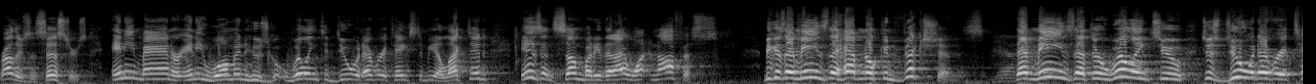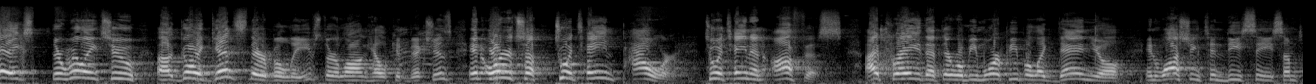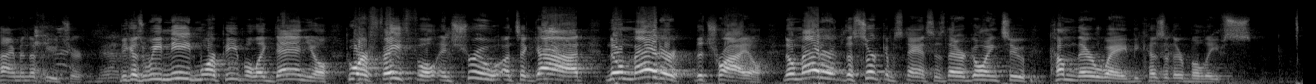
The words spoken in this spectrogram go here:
Brothers and sisters, any man or any woman who's willing to do whatever it takes to be elected isn't somebody that I want in office. Because that means they have no convictions. Yeah. That means that they're willing to just do whatever it takes. They're willing to uh, go against their beliefs, their long held convictions, in order to, to attain power, to attain an office. I pray that there will be more people like Daniel in Washington, D.C. sometime in the future. Because we need more people like Daniel who are faithful and true unto God no matter the trial, no matter the circumstances that are going to come their way because of their beliefs.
